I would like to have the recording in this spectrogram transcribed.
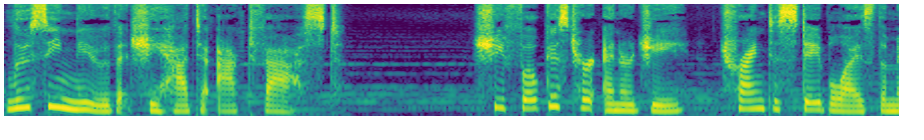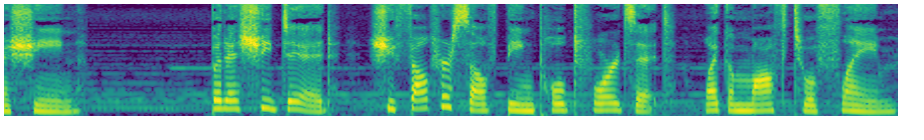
Lucy knew that she had to act fast. She focused her energy, trying to stabilize the machine. But as she did, she felt herself being pulled towards it, like a moth to a flame.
